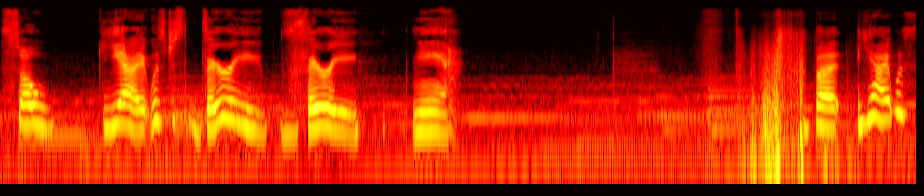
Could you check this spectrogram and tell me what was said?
So, yeah, it was just very, very, yeah. But, yeah, it was,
